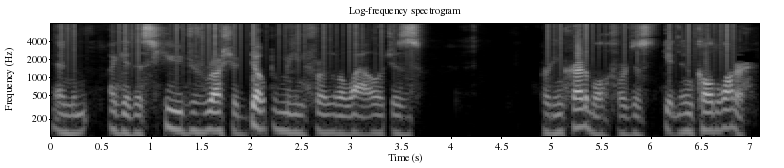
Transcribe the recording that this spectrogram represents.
And I get this huge rush of dopamine for a little while, which is pretty incredible for just getting in cold water.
